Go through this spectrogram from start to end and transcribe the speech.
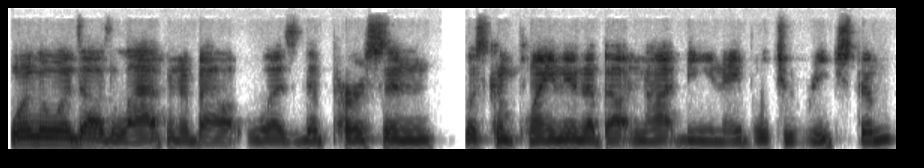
one of the ones I was laughing about was the person was complaining about not being able to reach them,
